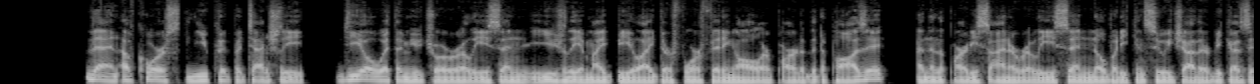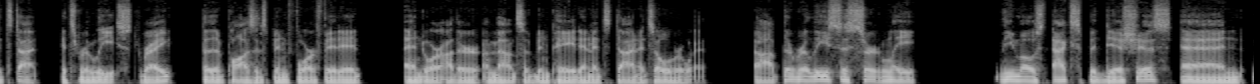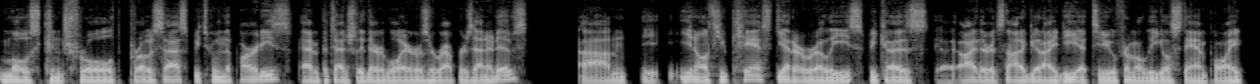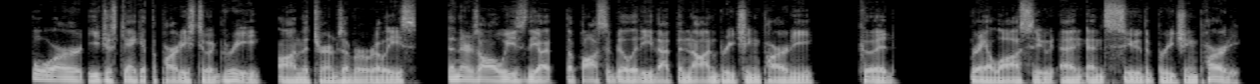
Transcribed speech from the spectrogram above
then of course you could potentially deal with a mutual release. And usually it might be like they're forfeiting all or part of the deposit and then the parties sign a release and nobody can sue each other because it's done. It's released, right? The deposit's been forfeited and or other amounts have been paid and it's done. It's over with. Uh, the release is certainly the most expeditious and most controlled process between the parties and potentially their lawyers or representatives. Um, you know, if you can't get a release because uh, either it's not a good idea to from a legal standpoint, or you just can't get the parties to agree on the terms of a release, then there's always the uh, the possibility that the non-breaching party could bring a lawsuit and and sue the breaching party,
